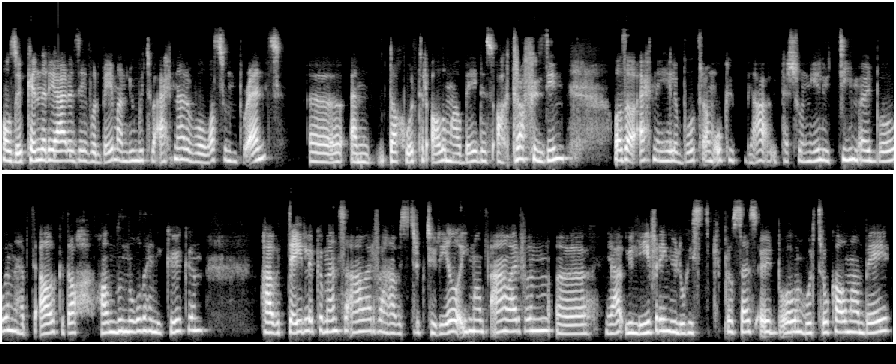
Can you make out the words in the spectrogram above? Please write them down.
Onze kinderjaren zijn voorbij, maar nu moeten we echt naar een volwassen brand. Uh, en dat hoort er allemaal bij. Dus achteraf gezien was dat echt een hele boterham. Ook je, ja, personeel, je team uitbouwen. Je hebt elke dag handen nodig in die keuken. Gaan we tijdelijke mensen aanwerven? Gaan we structureel iemand aanwerven? Uh, ja, uw levering, uw logistiek proces uitbouwen hoort er ook allemaal bij.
